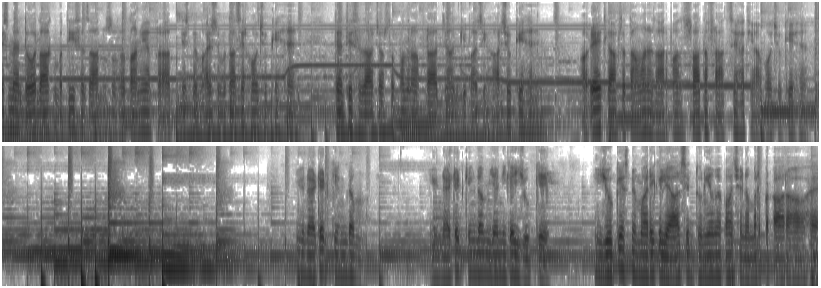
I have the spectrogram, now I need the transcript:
इसमें दो लाख बत्तीस हज़ार नौ सौ सतानवे अफराद इस बीमारी से मुतासर हो चुके हैं। तैंतीस हज़ार चार सौ पंद्रह अफराद जान की बाजी हार चुके हैं और एक लाख सत्तावन हज़ार पाँच सौ सात अफराद सेहतयाब हो चुके हैं। यूनाइटेड किंगडम यूनाइटेड किंगडम यानी कि यूके यूके इस बीमारी के लिहाज से दुनिया में पाँचवें नंबर पर आ रहा है।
